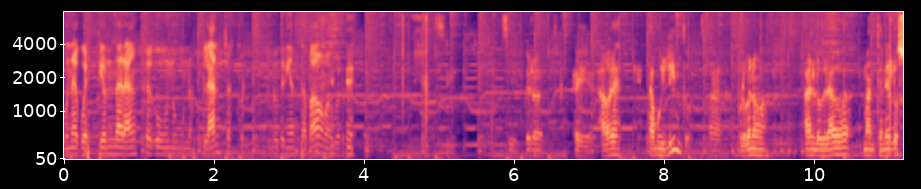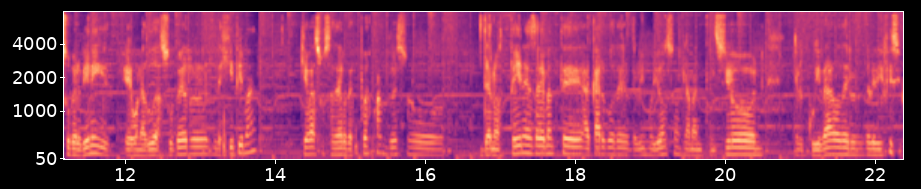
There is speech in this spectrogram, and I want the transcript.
una cuestión naranja con unas planchas que lo tenían tapado, me acuerdo. sí, sí, pero eh, ahora está muy lindo. Ah, por lo menos han logrado mantenerlo súper bien y es una duda súper legítima. ¿Qué va a suceder después cuando eso ya no esté necesariamente a cargo del mismo Johnson la mantención, el cuidado del, edificio.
